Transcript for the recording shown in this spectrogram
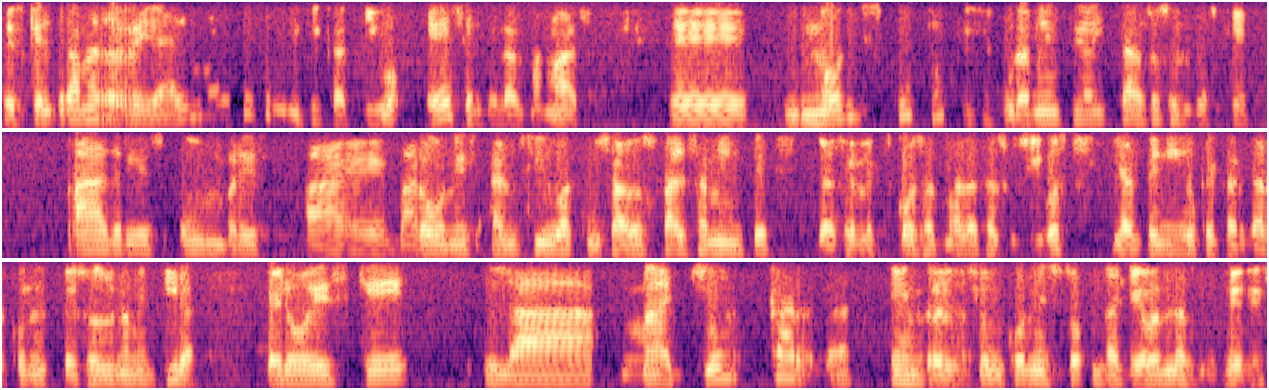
es que el drama realmente significativo es el de las mamás. Eh, no discuto que seguramente hay casos en los que padres, hombres, eh, varones han sido acusados falsamente de hacerles cosas malas a sus hijos y han tenido que cargar con el peso de una mentira. Pero es que la mayor carga en relación con esto la llevan las mujeres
